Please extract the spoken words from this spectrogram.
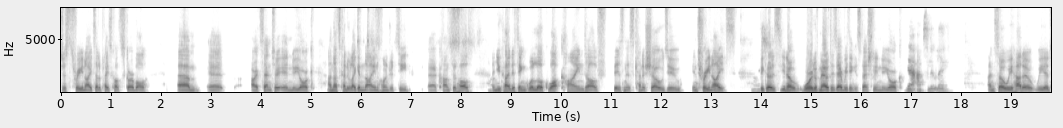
just three nights at a place called Skirball um, uh, Art Center in New York, and Mm. that's kind of like a 900 seat uh, concert hall. And you kind of think, well, look, what kind of business can a show do in three nights? Right. Because you know, word of mouth is everything, especially in New York yeah, absolutely. and so we had a we had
